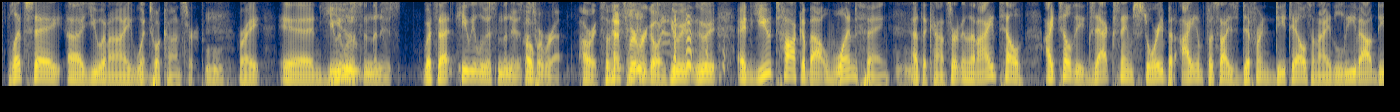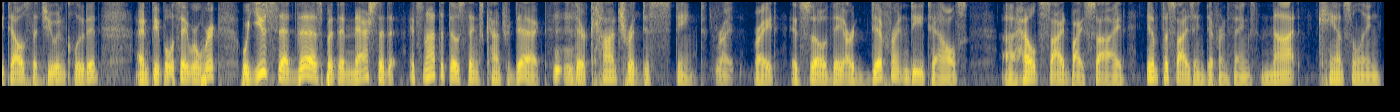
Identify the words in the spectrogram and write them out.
let's say uh, you and I went to a concert, right? And Huey you, Lewis in the news. What's that? Huey Lewis and the News. That's where we're at. All right, so that's where we're going. Huey- Huey- and you talk about one thing at the concert, and then I tell I tell the exact same story, but I emphasize different details, and I leave out details that you included. And people would say, "Well, Rick, well, you said this, but then Nash said that." It's not that those things contradict; they're contradistinct Right. right? And so they are different details uh, held side by side, emphasizing different things, not canceling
